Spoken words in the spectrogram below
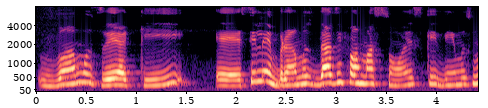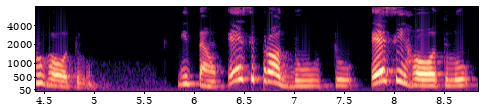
Vamos ver aqui é, se lembramos das informações que vimos no rótulo. Então, esse produto, esse rótulo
